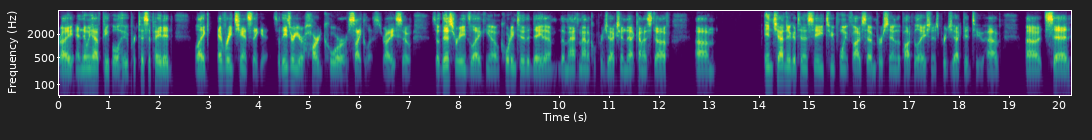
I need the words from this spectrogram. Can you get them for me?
right? And then we have people who participated like every chance they get. So these are your hardcore cyclists, right? So so this reads like, you know, according to the data, the mathematical projection, that kind of stuff. Um, in Chattanooga, Tennessee, 2.57% of the population is projected to have uh, said,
